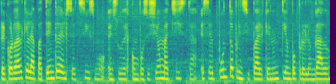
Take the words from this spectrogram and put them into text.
Recordar que la patente del sexismo en su descomposición machista es el punto principal que en un tiempo prolongado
